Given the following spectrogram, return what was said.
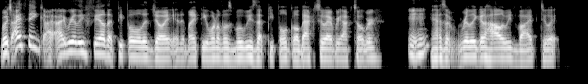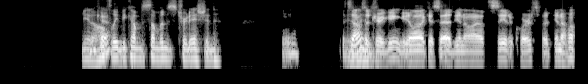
which I think I, I really feel that people will enjoy, and it might be one of those movies that people go back to every October. Mhm. It has a really good Halloween vibe to it. You know, Okay. hopefully it becomes someone's tradition. It Yeah, sounds intriguing. You know, like I said, you know, I have to see it, of course, but you know,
